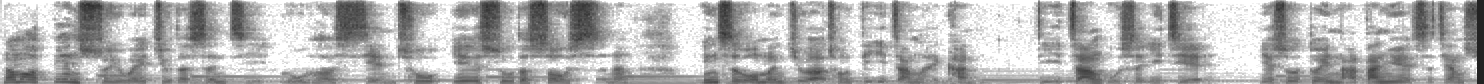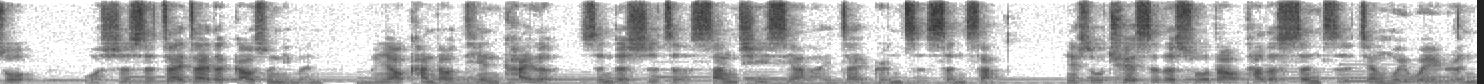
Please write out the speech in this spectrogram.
那么变水为酒的神迹如何显出耶稣的受死呢？因此，我们就要从第一章来看。第一章五十一节，耶稣对拿但业是这样说：“我实实在在的告诉你们，你们要看到天开了，神的使者上去下来在人子身上。”耶稣确实的说道，他的身子将会为人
